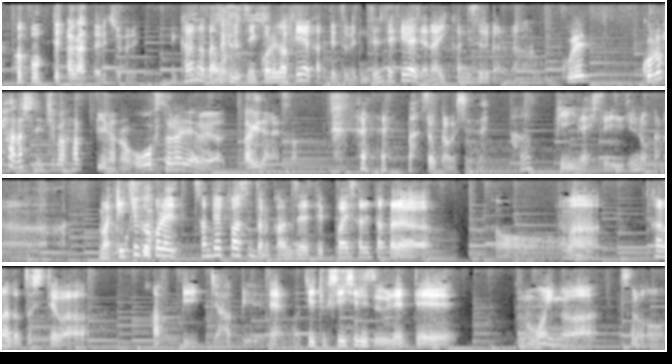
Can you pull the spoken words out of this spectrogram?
思ってなかったでしょうね。カナダも別にこれがフェアかっていうと別に全然フェアじゃない感じするからな。これ、この話で一番ハッピーなのはオーストラリアだけじゃないですか。まあそうかもしれない。ハッピーな人いるのかなまあ結局これ300%の関税撤廃されたから、あまあカナダとしてはハッピーっちゃハッピーでね。まあ結局 C シリーズ売れて、ボーイングはその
